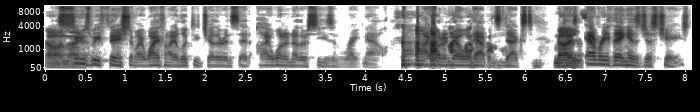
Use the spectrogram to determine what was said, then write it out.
Oh, as nice. soon as we finished it, my wife and I looked at each other and said, I want another season right now. I want to know what happens next. nice. Because everything has just changed.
